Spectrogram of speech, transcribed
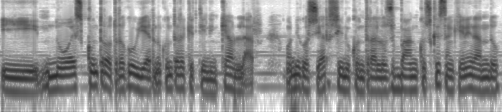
y no es contra otro gobierno contra el que tienen que hablar o negociar, sino contra los bancos que están generando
